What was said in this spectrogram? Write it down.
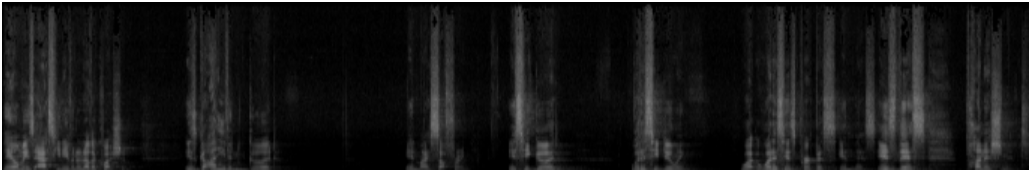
Naomi is asking even another question Is God even good in my suffering? Is he good? What is he doing? What, what is his purpose in this? Is this punishment?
